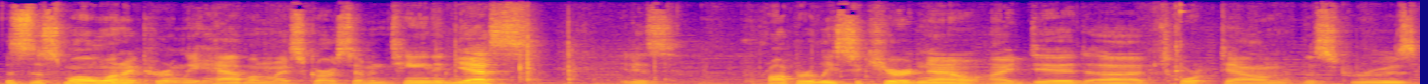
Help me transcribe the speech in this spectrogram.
This is a small one I currently have on my SCAR 17, and yes, it is properly secured now. I did uh, torque down the screws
